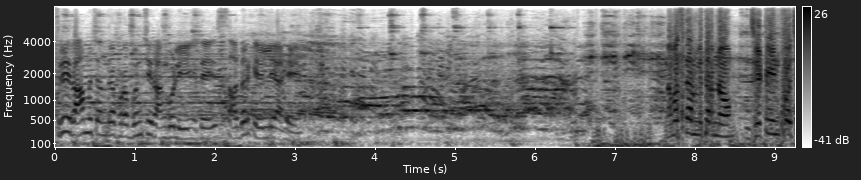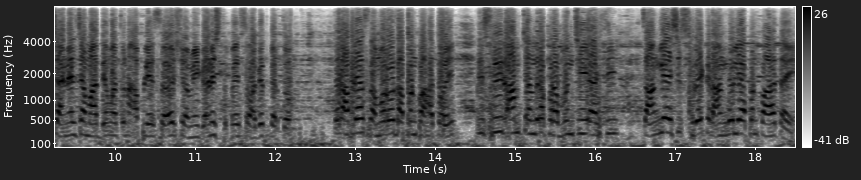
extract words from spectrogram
श्री रामचंद्र प्रभूंची रांगोळी इथे सादर केलेली आहे. नमस्कार मित्रांनो जी टी इन्फो चॅनलच्या माध्यमातून आपले सहर्ष मी गणेश तुपे स्वागत करतो. तर आपल्या समोरच आपण पाहतोय की श्री रामचंद्र प्रभूंची अशी चांगली अशी सुरेख रांगोली आपण पाहत आहे.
